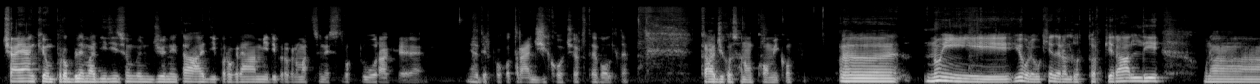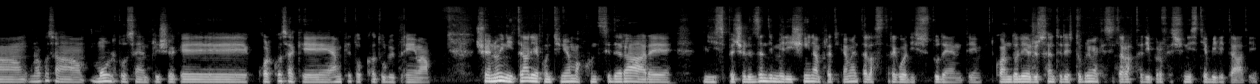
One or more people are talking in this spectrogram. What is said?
c'è anche un problema di disomogeneità di programmi, di programmazione e struttura che è a dir poco tragico certe volte. Tragico se non comico. Uh, noi, io volevo chiedere al dottor Pieralli una, una, cosa molto semplice, che qualcosa che ha anche toccato lui prima. Cioè noi in Italia continuiamo a considerare gli specializzanti in medicina praticamente la stregua di studenti, quando lei ha giustamente detto prima che si tratta di professionisti abilitati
